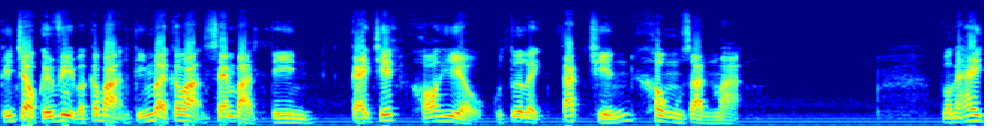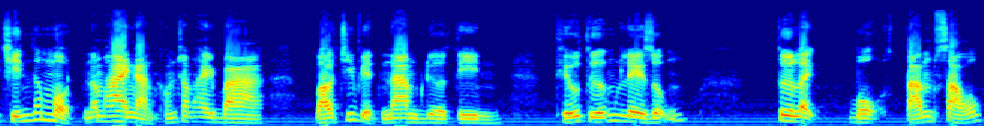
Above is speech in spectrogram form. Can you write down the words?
Kính chào quý vị và các bạn, kính mời các bạn xem bản tin Cái chết khó hiểu của tư lệnh tác chiến không gian mạng. Vào ngày 29 tháng 1 năm 2023, báo chí Việt Nam đưa tin Thiếu tướng Lê Dũng, tư lệnh Bộ 86,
